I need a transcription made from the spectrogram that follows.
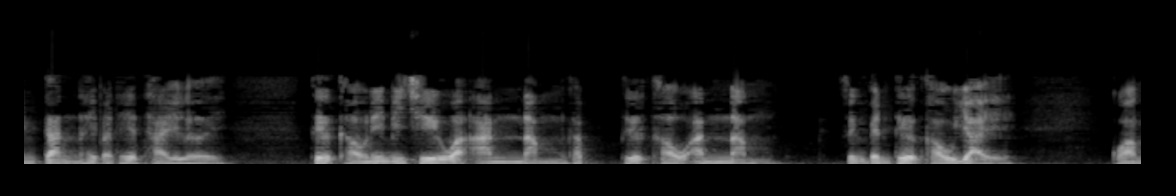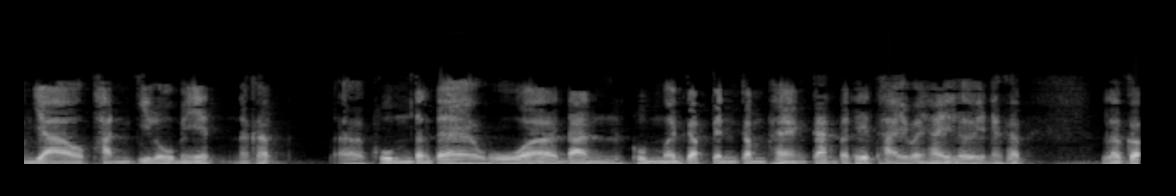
งกั้นให้ประเทศไทยเลย เทือกเขานี้มีชื่อว่าอันนำครับ เทือกเขาอันนำซึ่งเป็นเทือกเขาใหญ่ ความยาวพันกิโลเมตรนะครับคลุมตั้งแต่หัวด้านคลุมเหมือนกับเป็นกำแพงกั้นประเทศไทยไว้ให้เลยนะครับ แล้วก็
